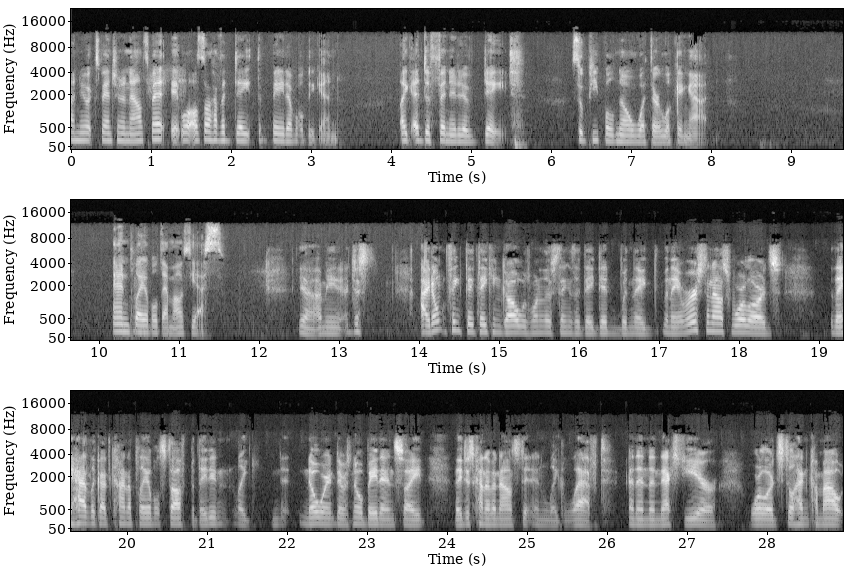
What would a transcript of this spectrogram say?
a new expansion announcement. It will also have a date the beta will begin, like a definitive date, so people know what they're looking at. And playable demos, yes. Yeah, I mean, just I don't think that they can go with one of those things that they did when they when they first announced Warlords. They had like a kind of playable stuff, but they didn't like nowhere. There was no beta in sight. They just kind of announced it and like left. And then the next year, Warlords still hadn't come out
